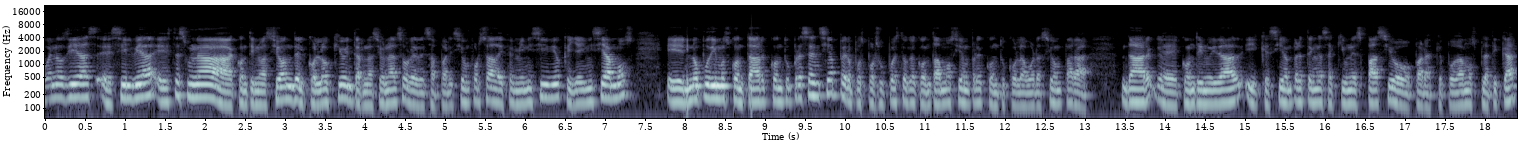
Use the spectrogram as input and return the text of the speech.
Buenos días, eh, Silvia. Esta es una continuación del coloquio internacional sobre desaparición forzada y feminicidio que ya iniciamos. Eh, no pudimos contar con tu presencia, pero pues por supuesto que contamos siempre con tu colaboración para dar eh, continuidad y que siempre tengas aquí un espacio para que podamos platicar.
